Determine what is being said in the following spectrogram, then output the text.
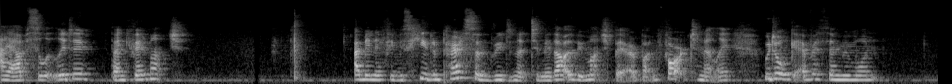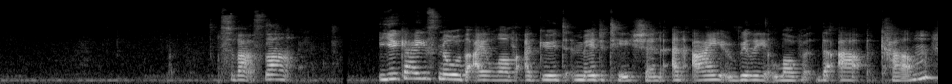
I absolutely do. Thank you very much. I mean if he was here in person reading it to me that would be much better but unfortunately we don't get everything we want. So that's that. You guys know that I love a good meditation and I really love the app Calm.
